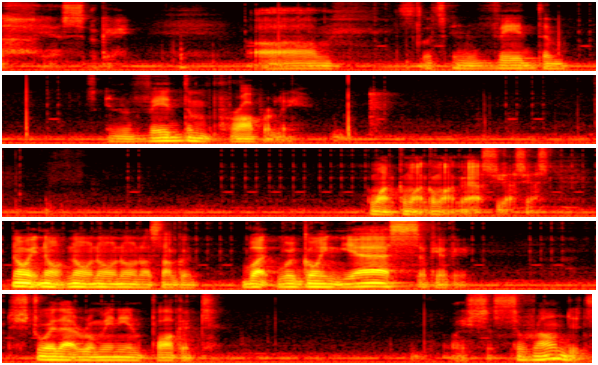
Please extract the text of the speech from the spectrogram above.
yes, okay. Um, let's invade them. Let's invade them properly. Come on, come on, come on. Yes, yes, yes. No, wait, no, no, no, no, no, it's not good. But we're going, yes. Okay, okay. Destroy that Romanian pocket. Just surround it.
